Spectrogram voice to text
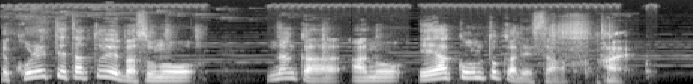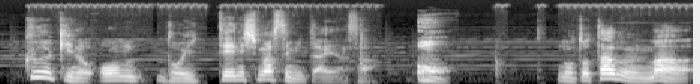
ら。これって例えばそのなんかあのエアコンとかでさはい。空気の温度を一定にしますみたいなさおうのと多分ま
